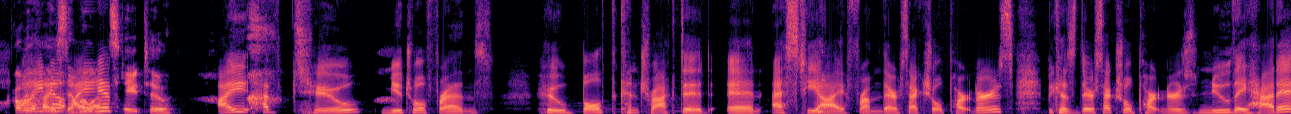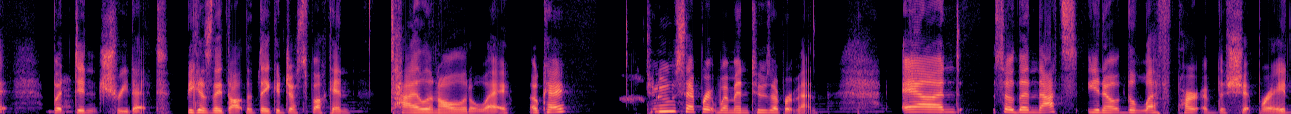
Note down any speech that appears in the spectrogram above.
Probably the I know- highest I MLM have- state too. I have two mutual friends who both contracted an STI from their sexual partners because their sexual partners knew they had it but didn't treat it because they thought that they could just fucking Tylenol it away. Okay? Two separate women, two separate men. And so then that's, you know, the left part of the ship braid.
